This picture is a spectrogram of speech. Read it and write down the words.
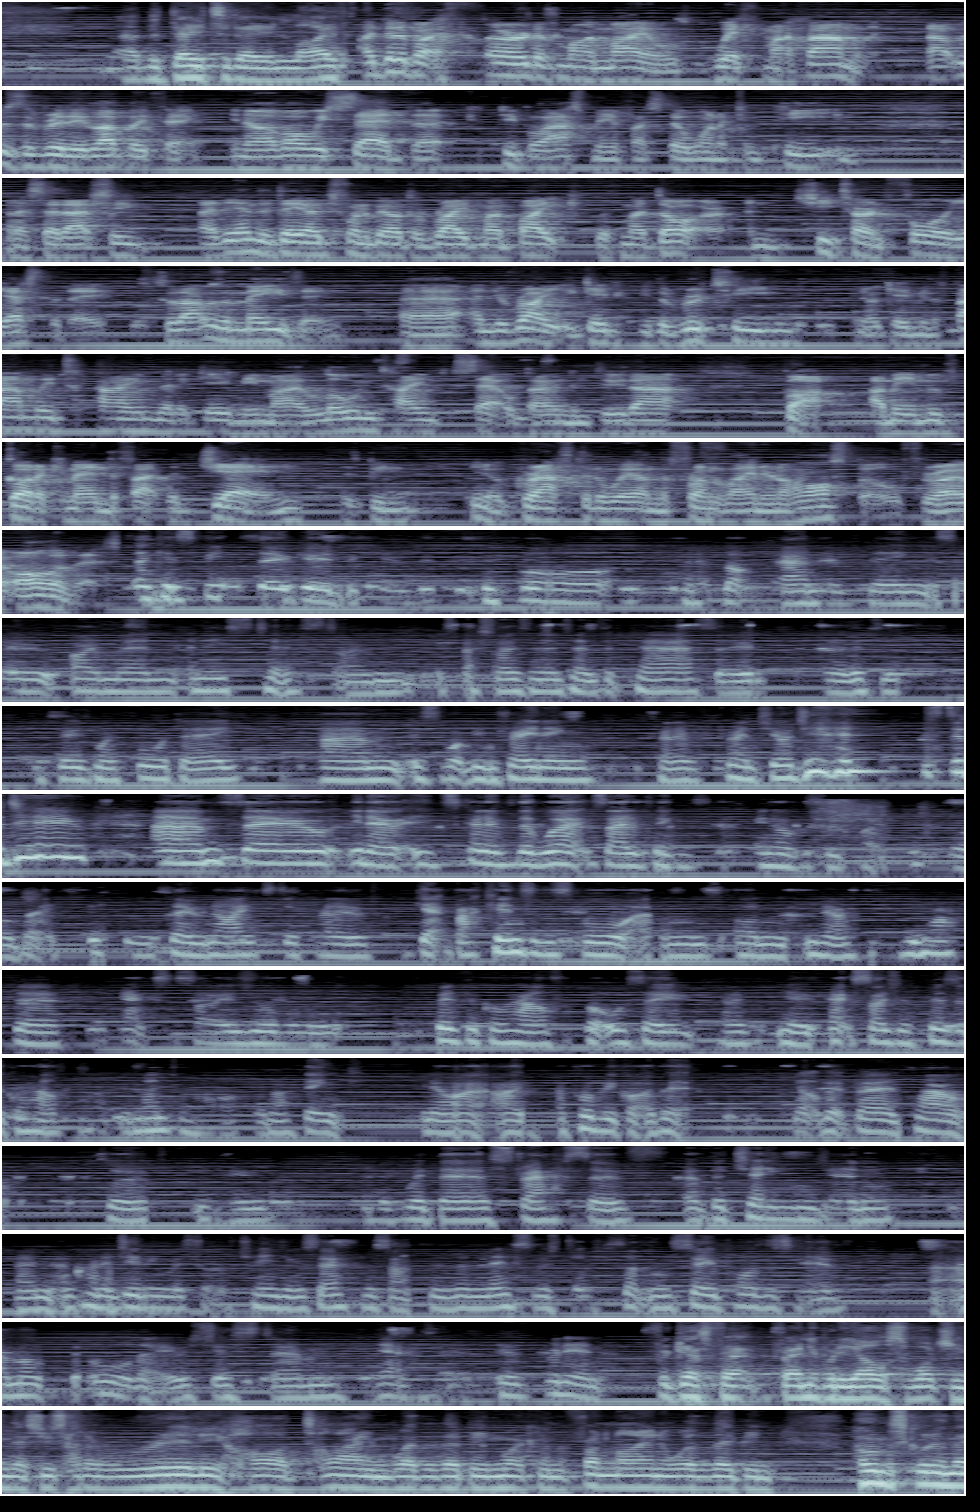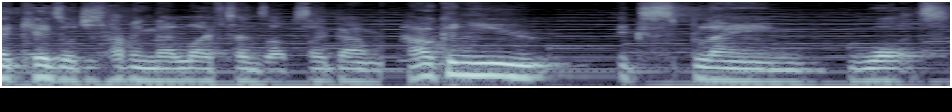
uh, the day-to-day life. I did about a third of my miles with my family. That was the really lovely thing. You know, I've always said that people ask me if I still want to compete, and, and I said actually, at the end of the day, I just want to be able to ride my bike with my daughter, and she turned four yesterday, so that was amazing. Uh, and you're right, it gave me the routine, you know, it gave me the family time, then it gave me my alone time to settle down and do that. But I mean, we've got to commend the fact that Jen has been, you know, grafted away on the front line in a hospital throughout all of this. like it's been so good because before kind of lockdown and everything. So I'm an anaesthetist. I'm specialised in intensive care. So you know, this is this is my forte. Um, this is what I've been training kind of 20 odd years to do. Um, so you know, it's kind of the work side of things has been obviously quite difficult, but it's just been so nice to kind of get back into the sport and and you know you have to exercise your physical health, but also kind of you know exercise your physical health and your mental health. And I think you know I, I, I probably got a bit a little bit burnt out you know with the stress of, of the change and, and and kind of dealing with sort of changing circumstances. And this was just something so positive uh, amongst it all that it was just um yeah it was brilliant. For guess for, for anybody else watching this who's had a really hard time, whether they've been working on the front line or whether they've been homeschooling their kids or just having their life turns upside down, how can you explain what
